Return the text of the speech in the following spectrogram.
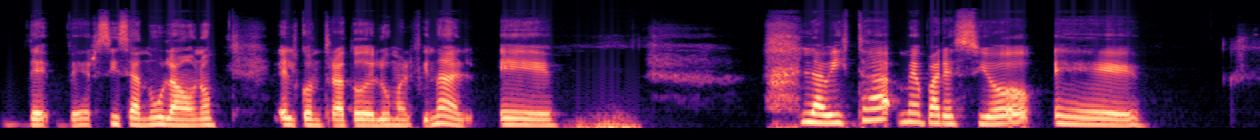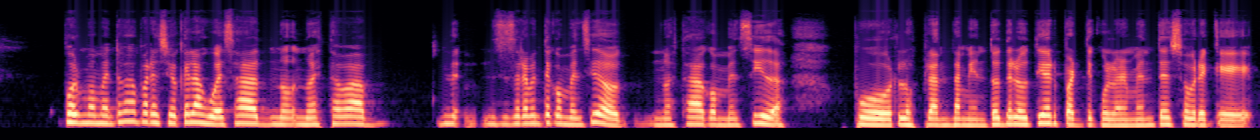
ver si se anula o no el contrato de Luma al final. La vista me pareció, eh, por momentos me pareció que la jueza no, estaba necesariamente convencida, no estaba convencida por los planteamientos de Lautier, particularmente sobre que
